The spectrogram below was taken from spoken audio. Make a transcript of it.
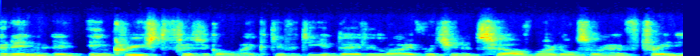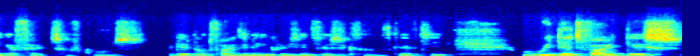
an in, increased physical activity in daily life, which in itself might also have training effects, of course. We did not find an increase in physical activity. We did find this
